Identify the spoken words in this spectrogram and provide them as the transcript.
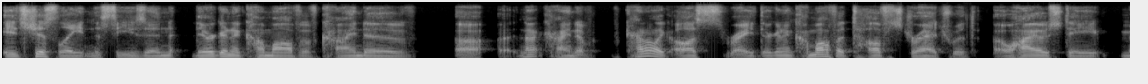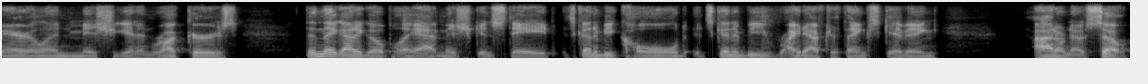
it's just late in the season. They're going to come off of kind of, uh, not kind of, kind of like us, right? They're going to come off a tough stretch with Ohio State, Maryland, Michigan, and Rutgers. Then they got to go play at Michigan State. It's going to be cold. It's going to be right after Thanksgiving. I don't know. So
